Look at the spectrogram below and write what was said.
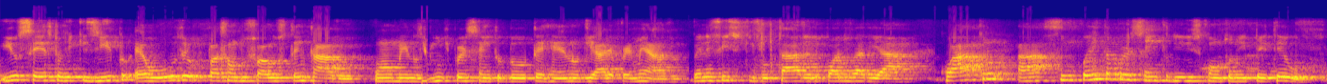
E o sexto requisito é o uso e ocupação do solo sustentável, com ao menos 20% do terreno de área permeável. O benefício tributário ele pode variar 4 a 50% de desconto no IPTU.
